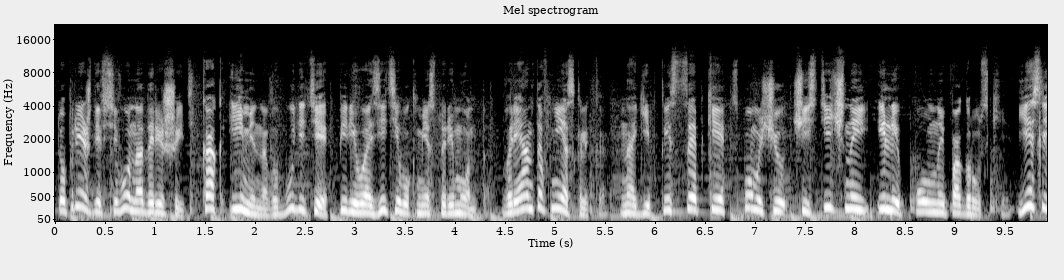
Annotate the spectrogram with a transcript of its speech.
то прежде всего надо решить, как именно вы будете перевозить его к месту ремонта. Вариантов несколько. На гибкой сцепке, с помощью частичной или полной погрузки. Если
